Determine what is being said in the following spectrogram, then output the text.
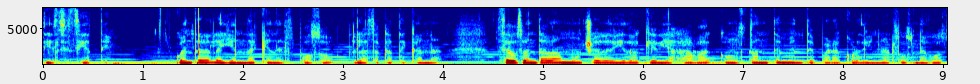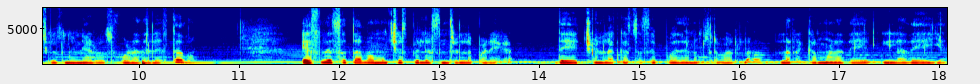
XVII. Cuenta la leyenda que el esposo de la Zacatecana se ausentaba mucho debido a que viajaba constantemente para coordinar sus negocios mineros fuera del estado. Eso desataba muchas peleas entre la pareja. De hecho, en la casa se pueden observar la, recámara de él y la de ella.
